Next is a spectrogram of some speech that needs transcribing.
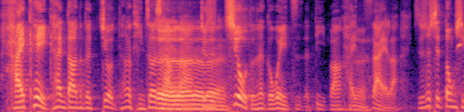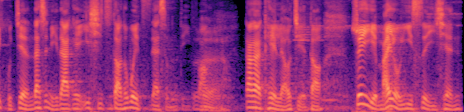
还可以看到那个旧那个停车场啊，就是旧的那个位置的地方还在啦，只是说些东西不见了，但是你大家可以依稀知道那位置在什么地方。大概可以了解到，所以也蛮有意思。以前，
